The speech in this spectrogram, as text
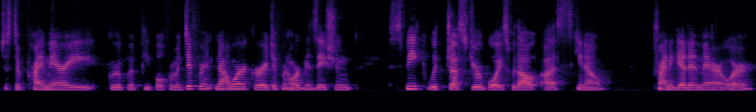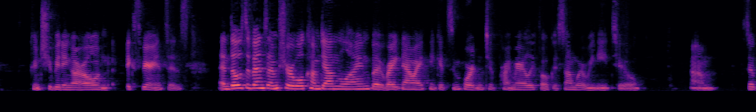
just a primary group of people from a different network or a different organization speak with just your voice without us, you know, trying to get in there or contributing our own experiences. And those events I'm sure will come down the line, but right now I think it's important to primarily focus on where we need to. Um, so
